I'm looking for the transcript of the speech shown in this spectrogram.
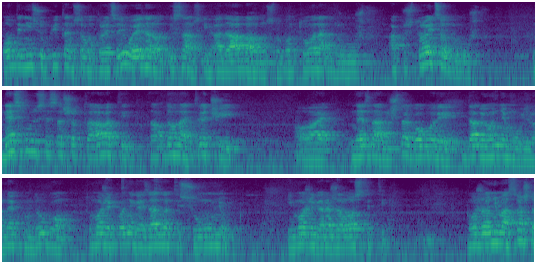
Ovdje nisu u pitanju samo trojica, ovo je jedan od islamskih adaba, odnosno bontona u društvu. Ako su trojica u društvu, ne smiju se sašaptavati da, da onaj treći ovaj, ne zna ni šta govori, da li o njemu ili o nekom drugom, to može kod njega izazvati sumnju i može ga ražalostiti. Može o njima svašta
